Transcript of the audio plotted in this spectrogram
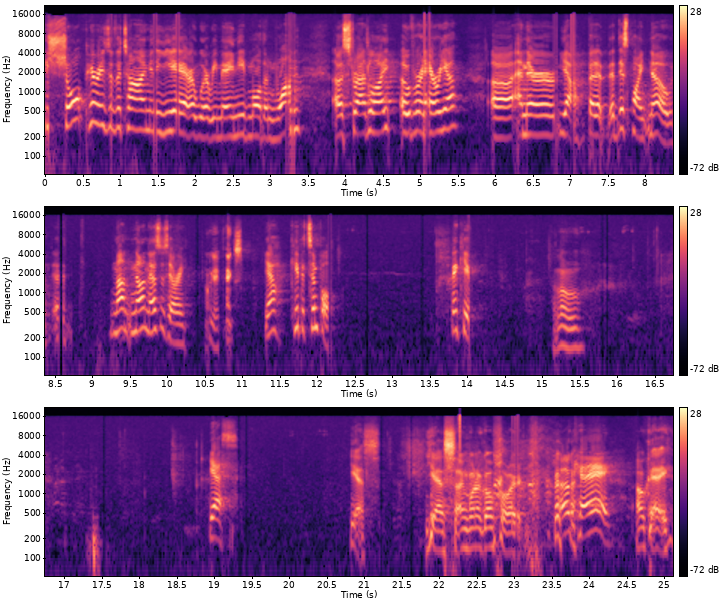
be short periods of the time in the year where we may need more than one uh, stratolite over an area. Uh, and there, yeah, but at, at, this point, no. Uh, not, not necessary. Okay, thanks. Yeah, keep it simple. Thank you. Hello. Yes. Yes. Yes, I'm going to go for it. okay. okay.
